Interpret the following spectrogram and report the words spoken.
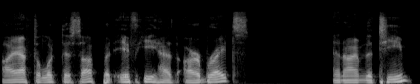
I have to look this up, but if he has arb rights and I'm the team,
